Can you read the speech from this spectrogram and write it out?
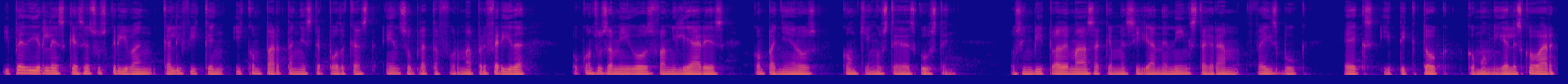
y pedirles que se suscriban, califiquen y compartan este podcast en su plataforma preferida o con sus amigos, familiares, compañeros, con quien ustedes gusten. Los invito además a que me sigan en Instagram, Facebook, X y TikTok como Miguel Escobar,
